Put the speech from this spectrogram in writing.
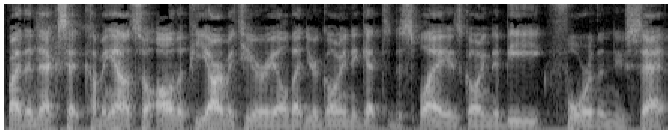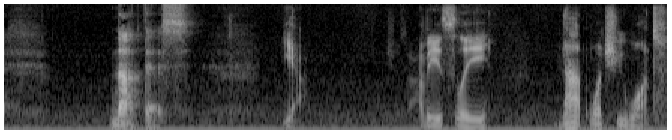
by the next set coming out. So all the PR material that you're going to get to display is going to be for the new set, not this. Yeah. Which is obviously, not what you want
